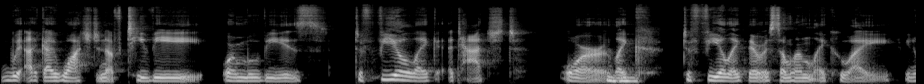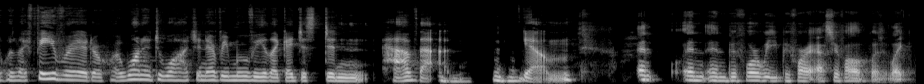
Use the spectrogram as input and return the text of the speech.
we, like I watched enough TV or movies to feel like attached or Mhm. like to feel like there was someone like who I, you know, was my favorite or who I wanted to watch in every movie. Like I just didn't have that. Mhm. Yeah. um, And and and before we before I ask you a follow up question, like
